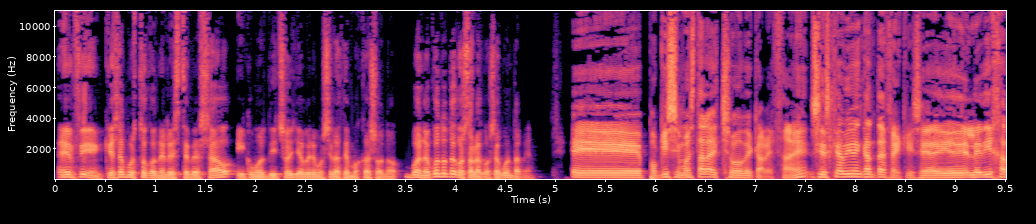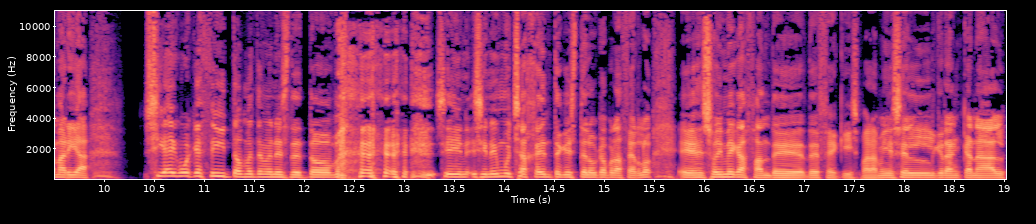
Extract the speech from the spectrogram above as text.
En fin, ¿qué se ha puesto con el este pesado? Y como he dicho, ya veremos si le hacemos caso o no. Bueno, ¿cuánto te ha costado la cosa? Cuéntame. Eh, poquísimo, esta la he hecho de cabeza, ¿eh? Si es que a mí me encanta FX. eh, le dije a María, si hay huequecito, méteme en este top. si, no hay mucha gente que esté loca por hacerlo, eh, soy mega fan de, de FX. Para mí es el gran canal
